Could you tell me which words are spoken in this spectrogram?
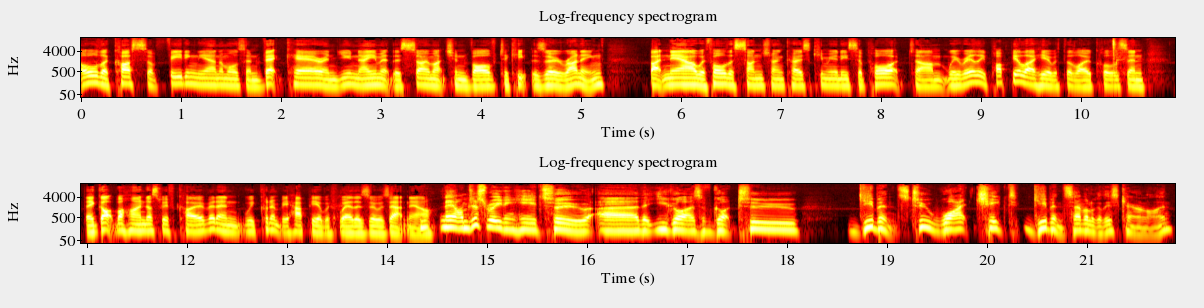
all the costs of feeding the animals and vet care and you name it, there's so much involved to keep the zoo running. But now, with all the Sunshine Coast community support, um, we're really popular here with the locals and they got behind us with COVID and we couldn't be happier with where the zoo is at now. Now, I'm just reading here too uh, that you guys have got two gibbons, two white cheeked gibbons. Have a look at this, Caroline.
